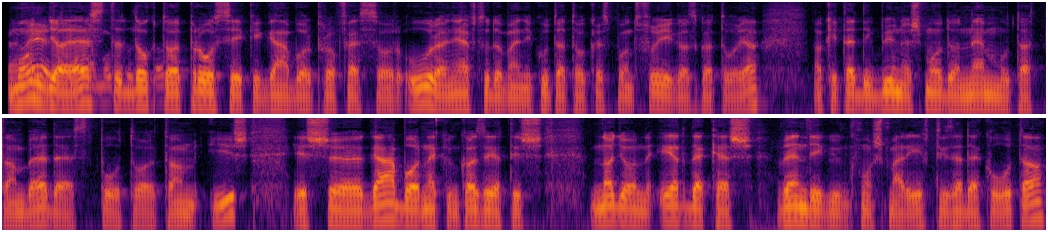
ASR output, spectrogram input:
Mondja lehet, ezt dr. Prószéki Gábor professzor úr, a Nyelvtudományi Kutatóközpont főigazgatója, akit eddig bűnös módon nem mutattam be, de ezt pótoltam is, és Gábor nekünk azért is nagyon érdekes vendégünk most már évtizedek óta,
